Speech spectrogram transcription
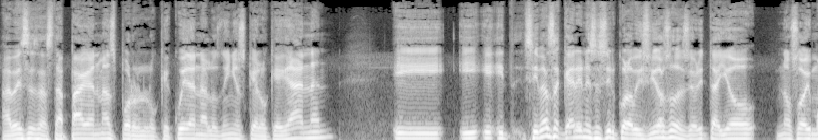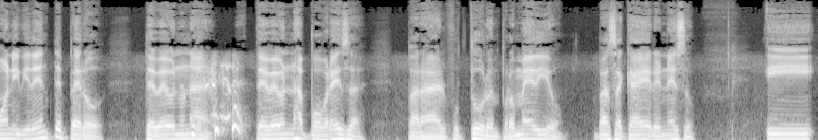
A veces hasta pagan más por lo que cuidan a los niños que lo que ganan. Y, y, si vas a caer en ese círculo vicioso, desde ahorita yo no soy monividente, pero te veo en una, te veo en una pobreza para el futuro, en promedio, vas a caer en eso. Y,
